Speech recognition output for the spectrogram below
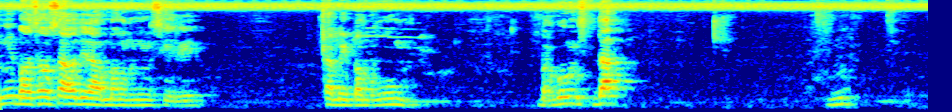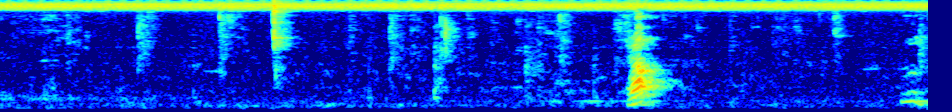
Ini basaw sa di lamang yung sili. Kami bagong bagong isda. Hmm? Sarap. Hmm.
